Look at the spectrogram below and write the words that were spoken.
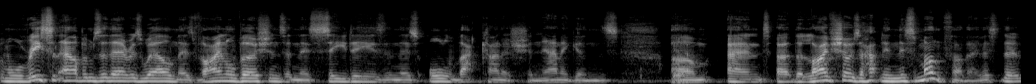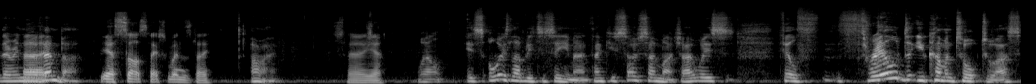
more recent albums are there as well. And there's vinyl versions, and there's CDs, and there's all that kind of shenanigans. Um, and uh, the live shows are happening this month, are they? They're, they're in Uh, November. Yeah, starts next Wednesday. All right. So yeah. Well, it's always lovely to see you, man. Thank you so, so much. I always feel th- thrilled that you come and talk to us.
